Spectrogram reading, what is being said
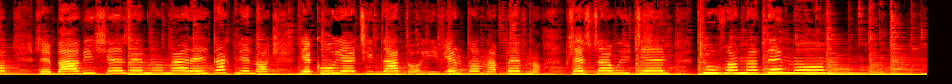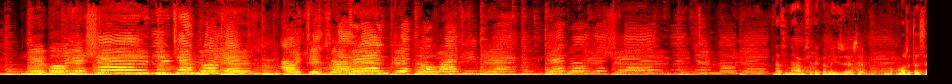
robisz, że bawi się ci, tato, i wiem to na pewno, przez cały dzień czuwam nade mną. Nie boję się, gdy ciemno jest, ojciec za rękę prowadzi mnie. Nie boję się, gdy ciemno jest. Nasunęłam się taka myśl, że, że mo- może to jest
